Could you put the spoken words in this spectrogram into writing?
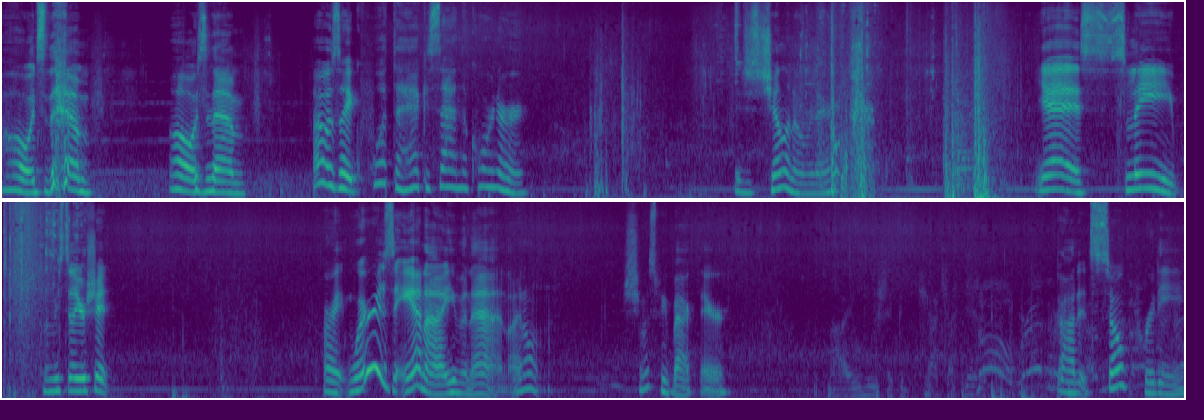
Oh, it's them. Oh, it's them. I was like, what the heck is that in the corner? They're just chilling over there. Yes, sleep. Let me steal your shit. Alright, where is Anna even at? I don't... She must be back there. God, it's so pretty.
